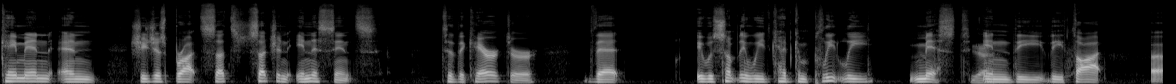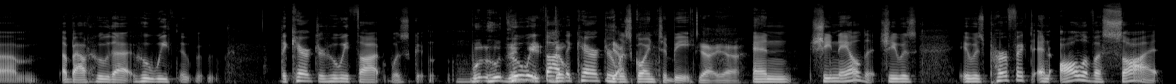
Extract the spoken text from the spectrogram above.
Came in and she just brought such such an innocence to the character that it was something we had completely missed Yeah. in the the thought um, about who that who we the character who we thought was good, Who, who, who we thought the character yeah. was going to be Yeah, yeah. and she nailed it. She was it was perfect and all of us saw it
